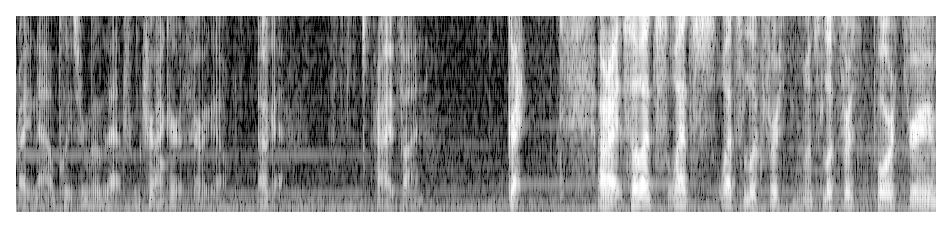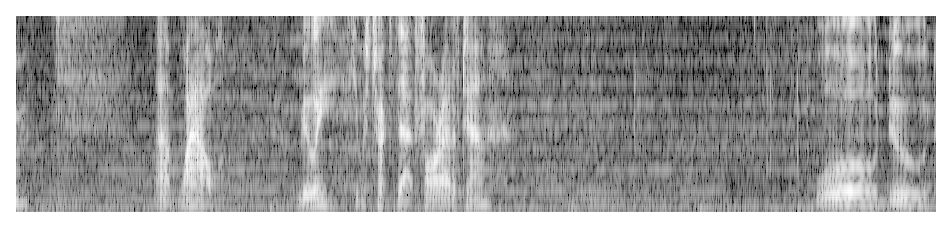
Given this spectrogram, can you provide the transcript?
right now. Please remove that from tracker. There we go. Okay. All right, fine. Great. All right, so let's let's let's look for let's look for poor Thrymm. Um, wow, really? He was chucked that far out of town? Whoa, dude.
